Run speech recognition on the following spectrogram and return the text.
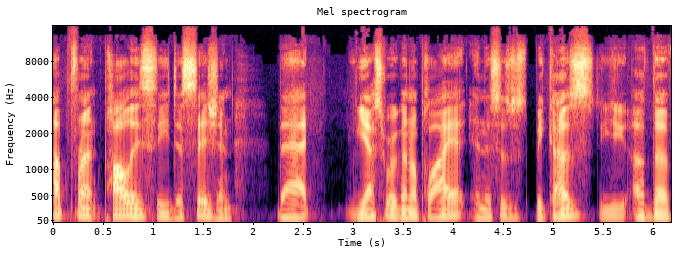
upfront policy decision that yes, we're going to apply it, and this is because of the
